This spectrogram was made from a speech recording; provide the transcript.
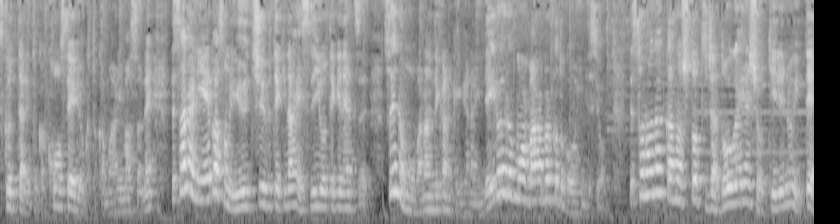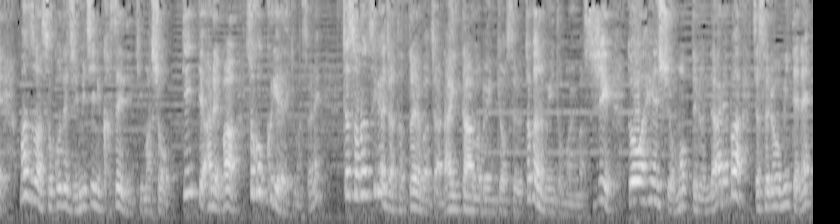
作ったりとか構成力とかもありますよね。で、さらに言えばその YouTube 的な SEO 的なやつ、そういうのも学んでいかなきゃいけないんで、いろいろもう学ぶことが多いんですよ。で、その中の一つじゃあ動画編集を切り抜いて、まずはそこで地道に稼いでいきましょうって言ってあれば、そこクリアできますよね。じゃあその次はじゃあ例えばじゃあライターの勉強するとかでもいいと思いますし、動画編集を持ってるんであれば、じゃあそれを見てね、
